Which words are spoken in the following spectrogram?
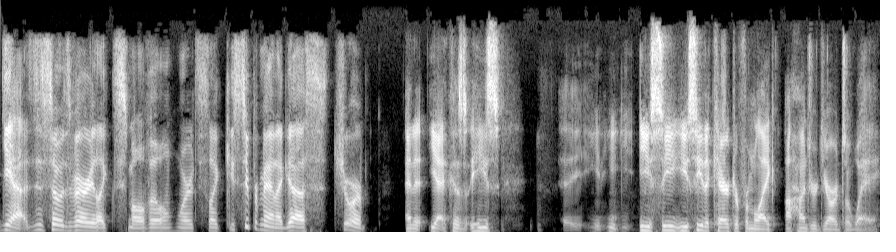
Yeah, so it's very like Smallville, where it's like he's Superman, I guess. Sure, and it yeah because he's uh, you, you see you see the character from like a hundred yards away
